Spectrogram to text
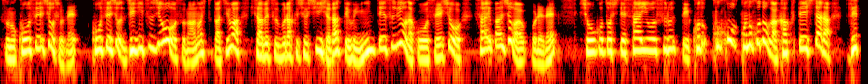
その公正証書ね、公正証、事実上、そのあの人たちは被差別部落出身者だっていうふうに認定するような公正書を裁判所がこれね、証拠として採用するっていう、この、ここ、このことが確定したら、絶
